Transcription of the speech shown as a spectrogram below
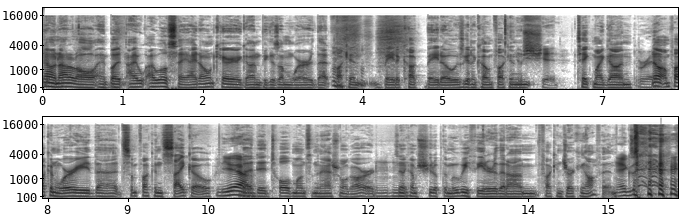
No, not at all. And but I, I will say I don't carry a gun because I'm worried that fucking beta cuck Beto is gonna come fucking shit take my gun. Right. No, I'm fucking worried that some fucking psycho Yeah. that did 12 months in the National Guard is Mhm. gonna come shoot up the movie theater that I'm fucking jerking off in. exactly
